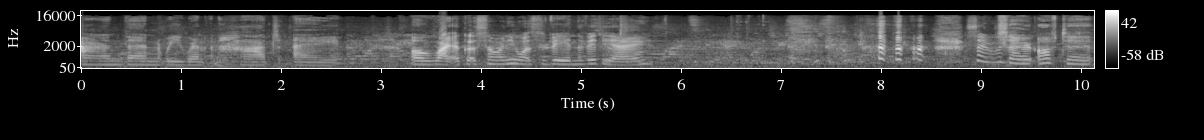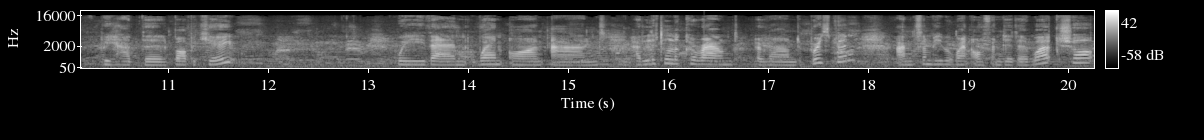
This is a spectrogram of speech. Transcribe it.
and then we went and had a oh right I've got someone who wants to be in the video. so so after we had the barbecue we then went on and had a little look around around Brisbane and some people went off and did a workshop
